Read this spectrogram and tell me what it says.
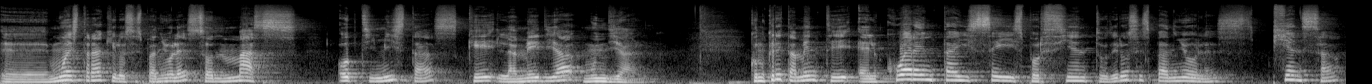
eh, muestra que los españoles son más optimistas que la media mundial. Concretamente, el 46% de los españoles piensa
